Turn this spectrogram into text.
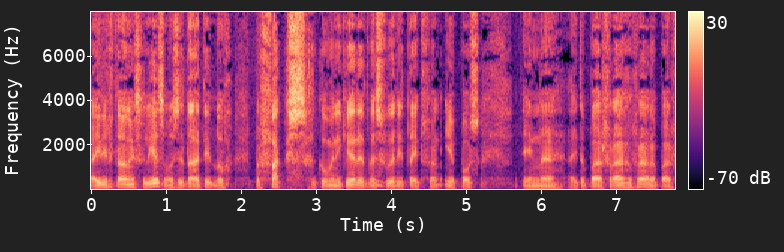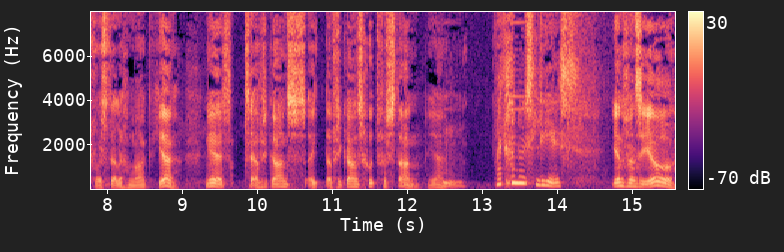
Hy het die vertalings gelees. Ons het daardie nog per faks gekommunikeer. Dit was ja. voor die tyd van e-pos en uh, hy het 'n paar vrae gevra en 'n paar voorstelle gemaak. Ja. Nee, sy Afrikaans uit Afrikaans goed verstaan. Ja. Hmm. Wat gaan ons lees? Een van sy heel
